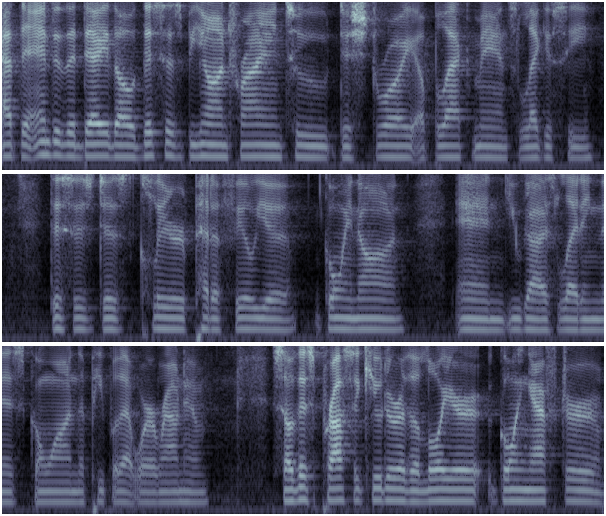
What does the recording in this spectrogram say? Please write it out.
At the end of the day, though, this is beyond trying to destroy a black man's legacy. This is just clear pedophilia going on, and you guys letting this go on, the people that were around him. So, this prosecutor or the lawyer going after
